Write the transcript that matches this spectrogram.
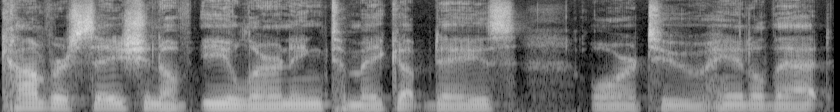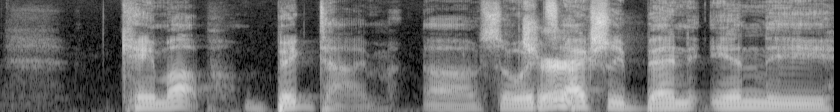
conversation of e-learning to make up days or to handle that came up big time. Uh, so it's Sure. actually been in the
